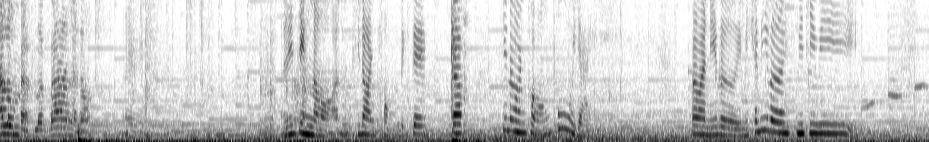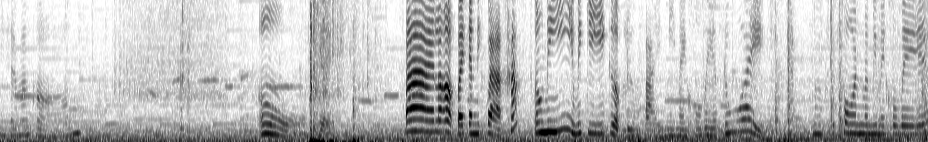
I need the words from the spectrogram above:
อารมณ์แบบรถบ้านแหละเนาะอออันนี้เตียงนอนที่นอนของเด็กๆกับที่นอนของผู้ใหญ่ ประมาณนี้เลยมีแค่นี้เลย มีทีวี มีชั้นวางของ โอเค ไปเราออกไปกันดีกว่าครับตรงนี้เมื่อกี้เกือบลืมไป มีไมโครเวฟด้วยอืมทุกคนมันมีไมโครเวฟ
